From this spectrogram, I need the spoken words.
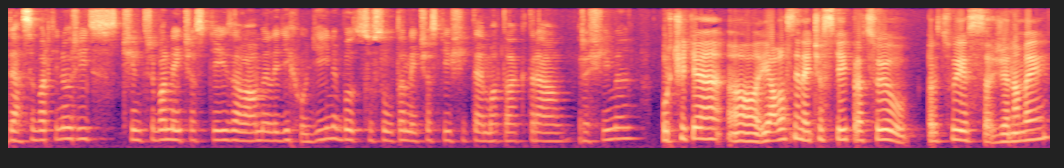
Dá se, Martino, říct, čím třeba nejčastěji za vámi lidi chodí, nebo co jsou ta nejčastější témata, která řešíme? Určitě, eh, já vlastně nejčastěji pracuji, pracuji se ženami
